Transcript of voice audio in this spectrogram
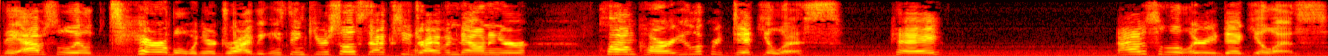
They absolutely look terrible when you're driving. You think you're so sexy driving down in your clown car. You look ridiculous. Okay? Absolutely ridiculous.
